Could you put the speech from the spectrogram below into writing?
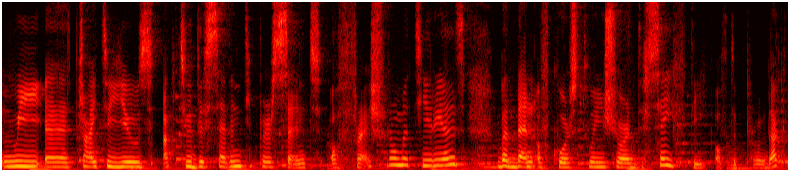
We uh, try to use up to the 70% of fresh raw materials, but then of course to ensure the safety of the product,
